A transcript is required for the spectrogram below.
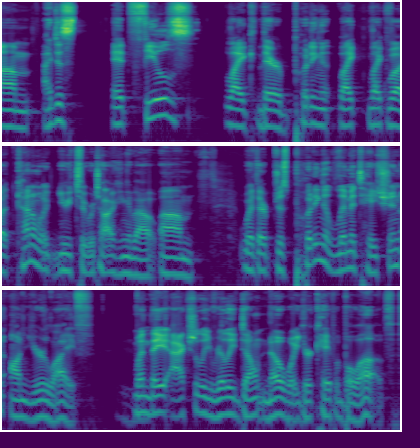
Um, I just it feels like they're putting like like what kind of what you two were talking about. Um, where they're just putting a limitation on your life when they actually really don't know what you're capable of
